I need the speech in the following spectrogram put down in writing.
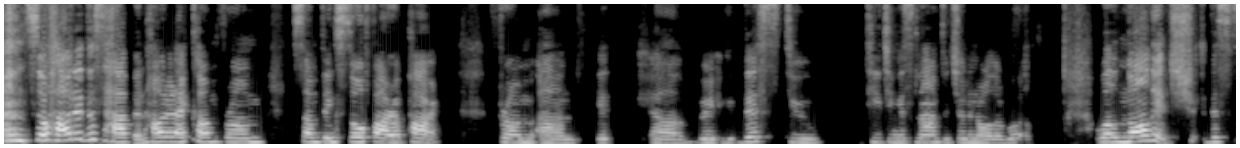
And so how did this happen? How did I come from something so far apart from um, it, uh, this to teaching Islam to children all over the world? Well, knowledge, this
